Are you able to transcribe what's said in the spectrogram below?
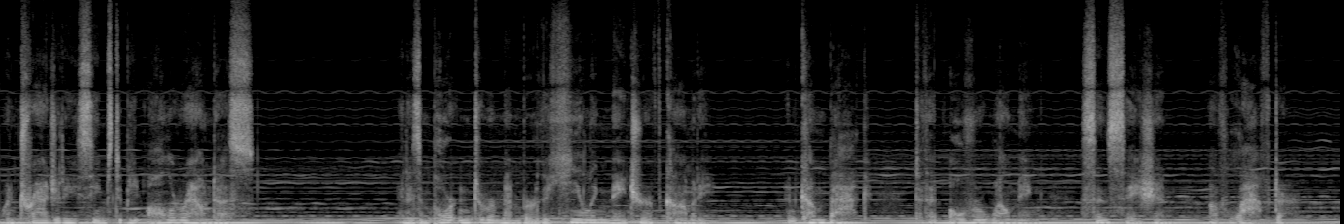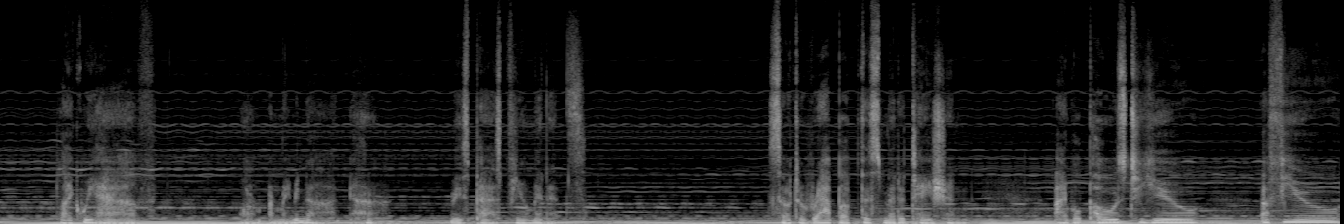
when tragedy seems to be all around us, it is important to remember the healing nature of comedy and come back to that overwhelming sensation of laughter, like we have, or, or maybe not, these past few minutes. So, to wrap up this meditation, I will pose to you a few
